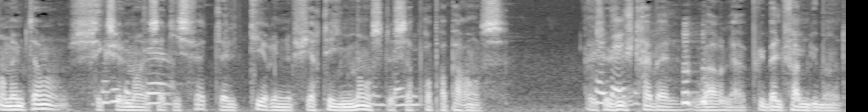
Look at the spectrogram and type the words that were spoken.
En même temps, sexuellement insatisfaite, elle tire une fierté immense de sa propre apparence. Elle se juge très belle, voire la plus belle femme du monde.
